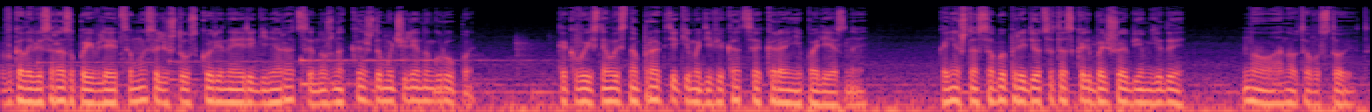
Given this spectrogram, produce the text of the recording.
В голове сразу появляется мысль, что ускоренная регенерация нужна каждому члену группы. Как выяснилось на практике, модификация крайне полезная. Конечно, с собой придется таскать большой объем еды, но оно того стоит.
